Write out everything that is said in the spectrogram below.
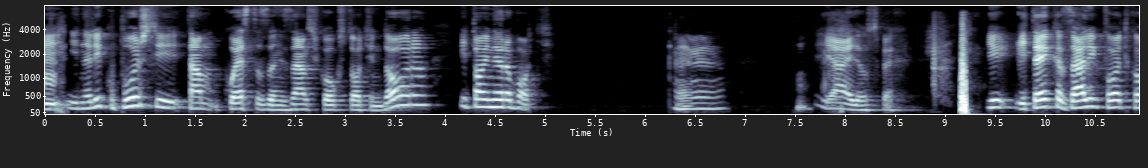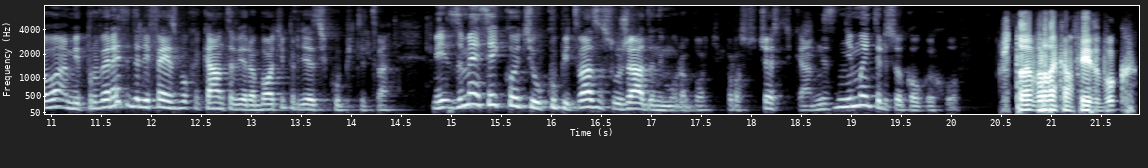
И, и нали, купуваш си там квеста за не знам си колко стотин долара и той не работи. Е... И айде успех. И, и те казали, какво е такова? Ами проверете дали Facebook акаунта ви работи преди да си купите това. Ми, за мен всеки, който си го купи това, заслужава да не му работи. Просто често ти казвам. Не, не ме интересува колко е хубаво. Що е върна към Facebook?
